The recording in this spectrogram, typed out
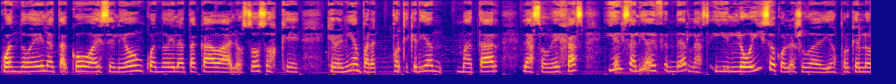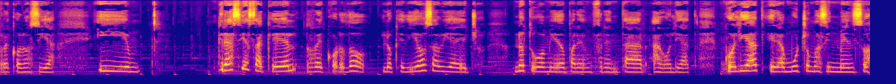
cuando él atacó a ese león, cuando él atacaba a los osos que, que venían para, porque querían matar las ovejas y él salía a defenderlas y lo hizo con la ayuda de Dios porque él lo reconocía. Y gracias a que él recordó lo que Dios había hecho, no tuvo miedo para enfrentar a Goliat. Goliat era mucho más inmenso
